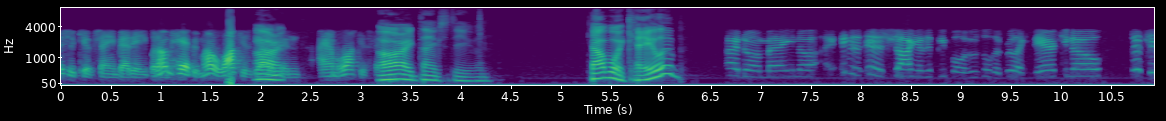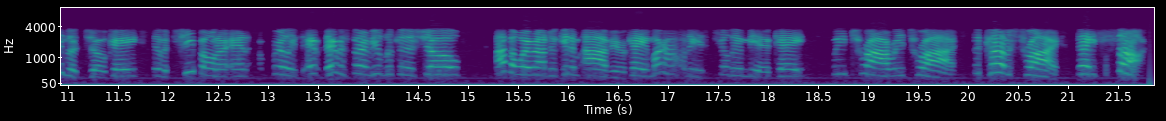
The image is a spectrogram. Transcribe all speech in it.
they should have kept Shane Battier. But I'm happy. My Rockets got right. him, and I am a Rockets fan. All right, thanks, Steven. Cowboy Caleb? How you doing, man? You know, it is, it is shocking to people who sort of agree like Derek, you know. This seems a joke, hey? They have a cheap owner, and really, David Stern, if you listen to the show, I found a way around to get him out of here, okay? Mark Holiday is killing me, okay? We try, we try. The Cubs try. They suck,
